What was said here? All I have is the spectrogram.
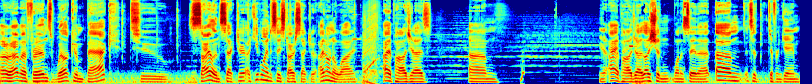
All right, my friends, welcome back to Silent Sector. I keep wanting to say Starsector. I don't know why. I apologize. Um, yeah, I apologize. I shouldn't want to say that. Um, it's a different game.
